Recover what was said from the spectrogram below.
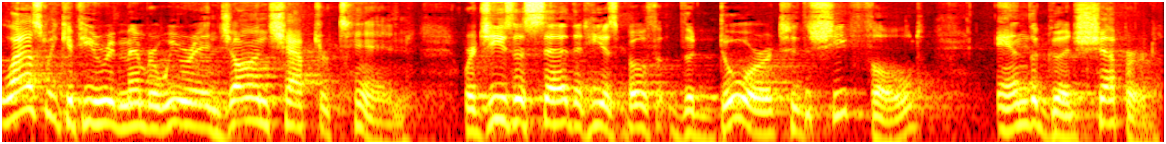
last week, if you remember, we were in John chapter 10, where Jesus said that he is both the door to the sheepfold and the good shepherd.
